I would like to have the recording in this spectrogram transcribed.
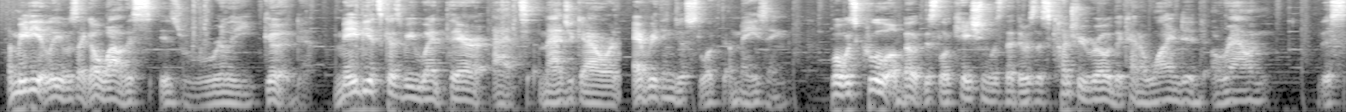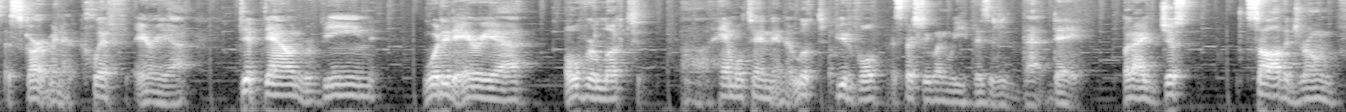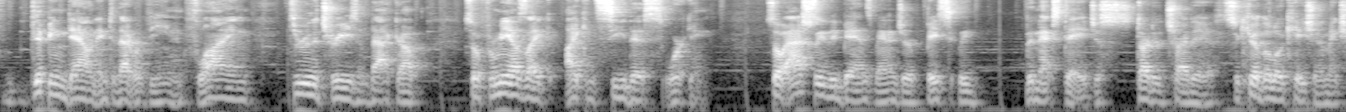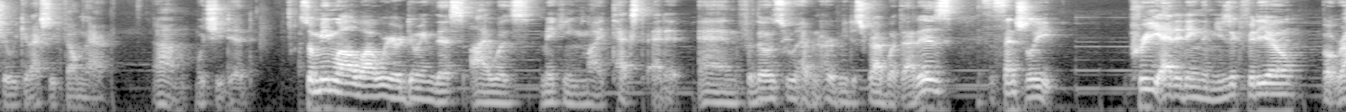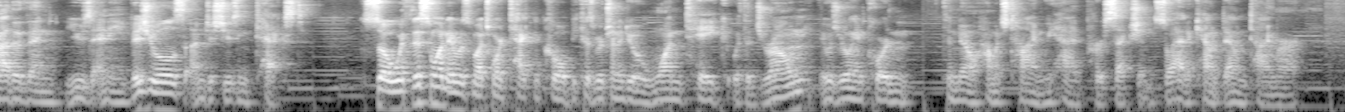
immediately it was like, oh wow, this is really good. Maybe it's because we went there at magic hour. Everything just looked amazing. What was cool about this location was that there was this country road that kind of winded around this escarpment or cliff area, dipped down, ravine, wooded area, overlooked uh, Hamilton, and it looked beautiful, especially when we visited that day. But I just saw the drone dipping down into that ravine and flying through the trees and back up. So for me, I was like, I can see this working. So Ashley, the band's manager, basically the next day just started to try to secure the location and make sure we could actually film there, um, which she did. So meanwhile, while we were doing this, I was making my text edit. And for those who haven't heard me describe what that is, it's essentially pre-editing the music video, but rather than use any visuals, I'm just using text. So with this one, it was much more technical because we are trying to do a one take with a drone. It was really important to know how much time we had per section. So I had a countdown timer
